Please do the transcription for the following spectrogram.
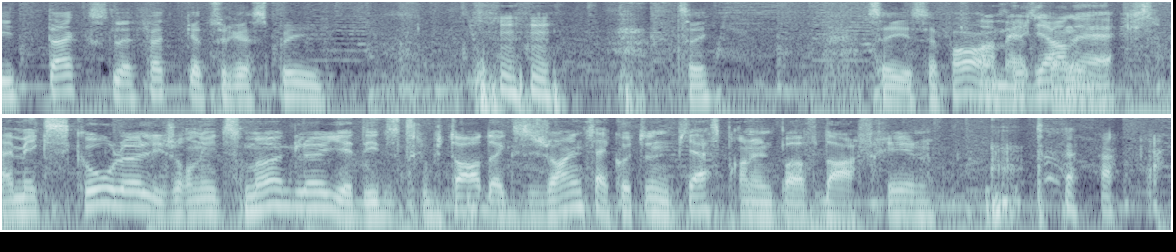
Ils taxent le fait que tu respires. tu sais? C'est, c'est fort. Ah, en mais regarde, pareil. à, à Mexico, là, les journées de smog, il y a des distributeurs d'oxygène, ça coûte une pièce prendre une puff d'air frais.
